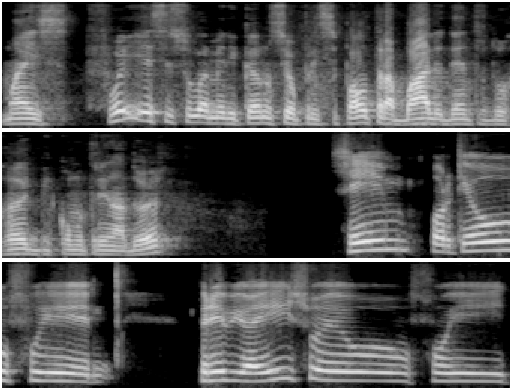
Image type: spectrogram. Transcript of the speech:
Mas foi esse sul-americano seu principal trabalho dentro do rugby como treinador? Sim, porque eu fui. Prévio a isso, eu fui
